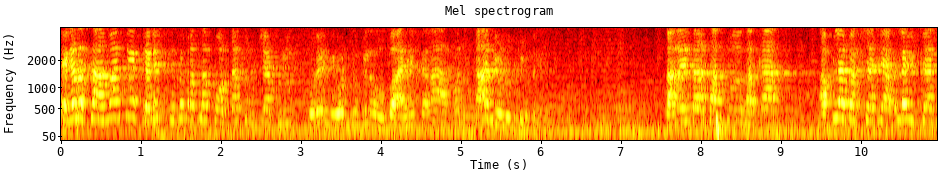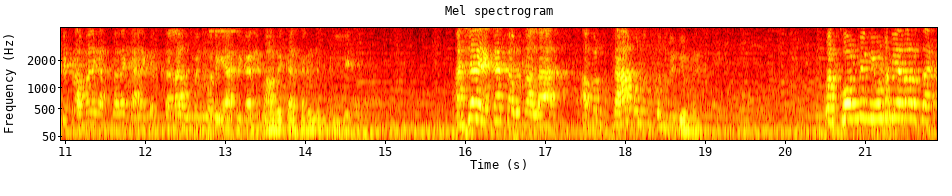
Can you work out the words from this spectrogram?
एखादा सामान्य गरीब कुटुंबातला पोरगा तुमच्या पुढे- पुढे निवडणुकीला उभा आहे त्याला आपण का निवडून देऊ नये? तानाजीदार सातपुर सरकार आपल्या पक्षाशी आपल्या विचारशी प्रामाणिक असणाऱ्या कार्यकर्त्याला उमेदवारी या ठिकाणी महाविकासाकडून दिलेली आहे अशा एका तरुणाला आपण का म्हणून संधी देऊ नये? पण कोण मी निवडून येणारच आहे.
